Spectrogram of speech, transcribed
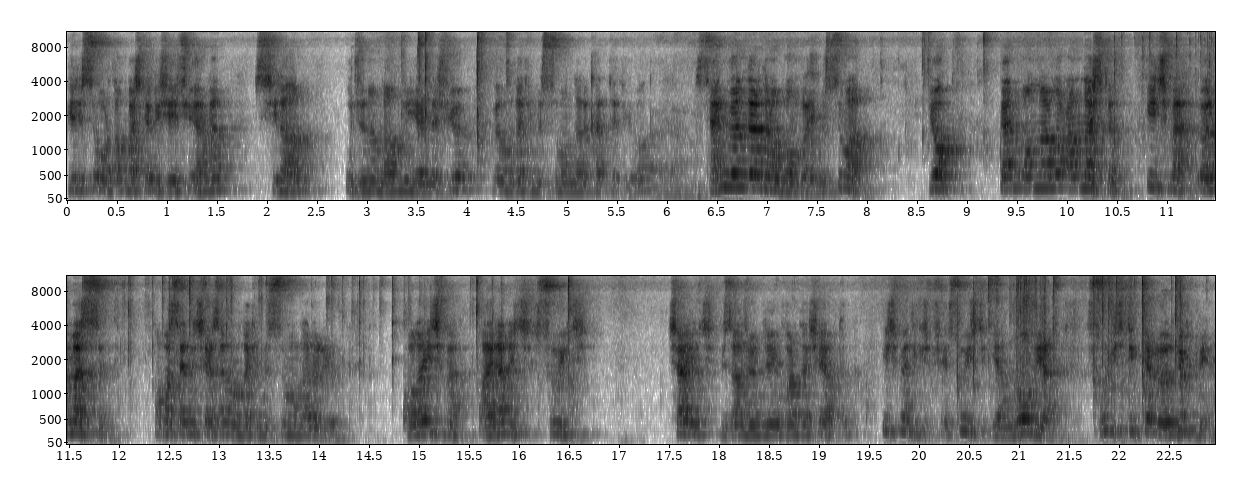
Birisi oradan başka bir şey içiyor. Hemen silahın ucuna namlu yerleşiyor ve oradaki Müslümanları katlediyor. Bak. Sen gönderdin o bombayı Müslüman. Yok. Ben onlarla anlaştım. İçme, ölmezsin. Ama sen içersen oradaki Müslümanlar ölüyor. Kola içme, ayran iç, su iç. Çay iç. Biz az önce yukarıda şey yaptık. İçmedik hiçbir şey. Su içtik ya. Ne oldu ya? Su içtik de öldük mü ya?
